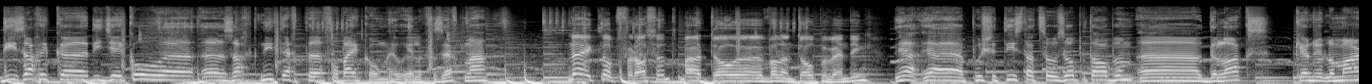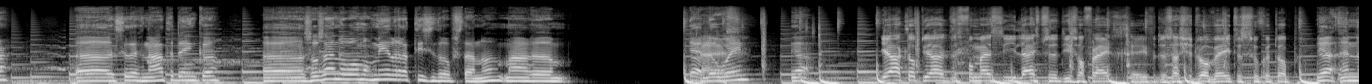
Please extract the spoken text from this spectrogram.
Die zag ik, die J. Cole zag ik niet echt voorbij komen, heel eerlijk gezegd. Maar Nee, klopt. Verrassend, maar do, wel een dope wending. Ja, ja, ja. Pusha T staat sowieso op het album. Deluxe, Kendrick Lamar. Ik zit even na te denken. Zo zijn er wel nog meerdere artiesten erop staan hoor. Maar ja, Lil Wayne. Ja. Ja, klopt. Ja, dus voor mensen die lijst die is al vrijgegeven. Dus als je het wil weten, zoek het op. Ja, en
